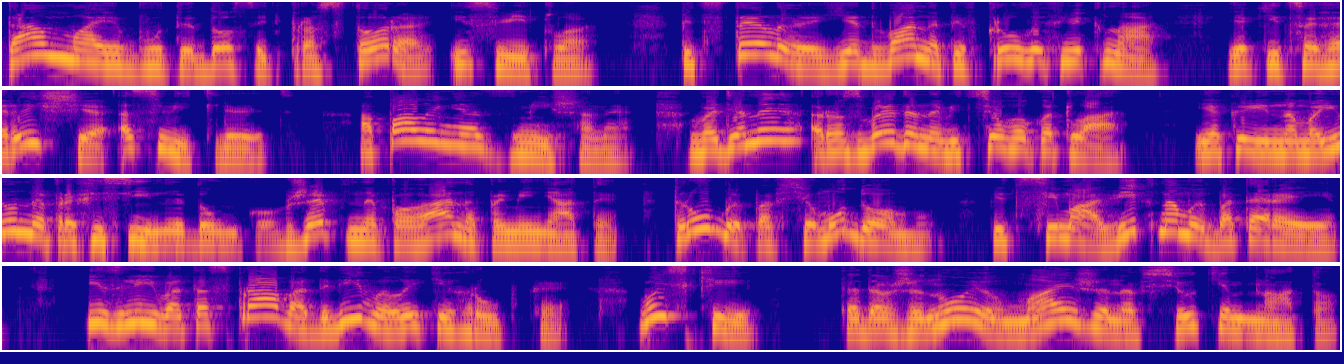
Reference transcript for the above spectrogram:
Там має бути досить простора і світло. Під стелею є два напівкруглих вікна, які це освітлюють. Опалення змішане. Водяне розведене від цього котла, який, на мою непрофесійну думку, вже б непогано поміняти. Труби по всьому дому, під всіма вікнами батареї. І зліва та справа дві великі грубки, вузькі та довжиною майже на всю кімнату.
